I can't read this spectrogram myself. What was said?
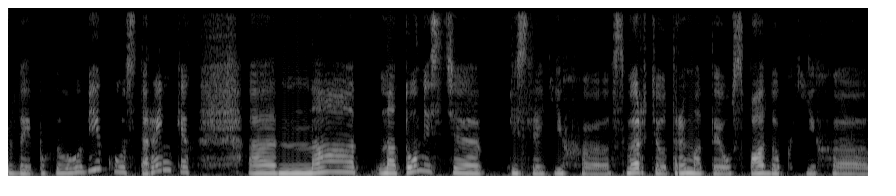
людей похилого віку, стареньких, е, на, натомість е, після їх е, смерті отримати у спадок їх е,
